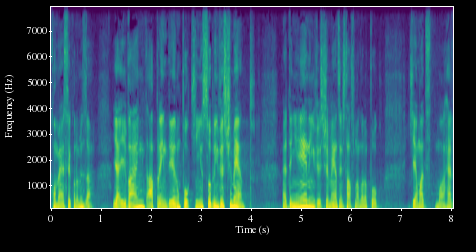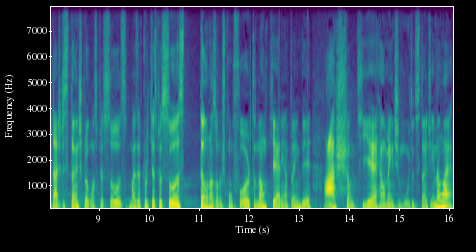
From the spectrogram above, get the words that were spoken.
comece a economizar. E aí vai aprender um pouquinho sobre investimento. Né? Tem N investimentos, a gente estava falando agora há pouco, que é uma, uma realidade distante para algumas pessoas, mas é porque as pessoas estão na zona de conforto, não querem aprender, acham que é realmente muito distante, e não é.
